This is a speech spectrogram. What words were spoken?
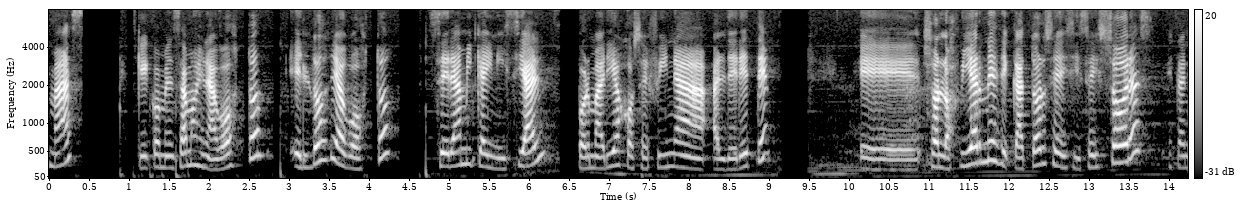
más que comenzamos en agosto. El 2 de agosto, cerámica inicial por María Josefina Alderete. Eh, son los viernes de 14 a 16 horas. Están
